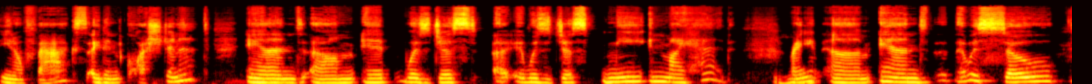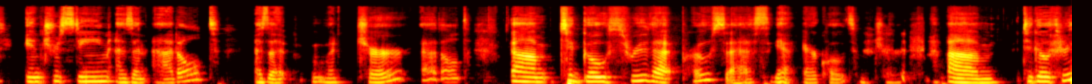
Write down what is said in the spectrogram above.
you know, facts. I didn't question it and um, it was just uh, it was just me in my head Mhm. right um, and that was so interesting as an adult as a mature adult um, to go through that process yeah air quotes mature um, to go through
